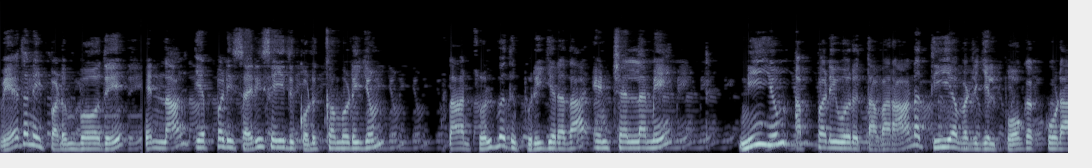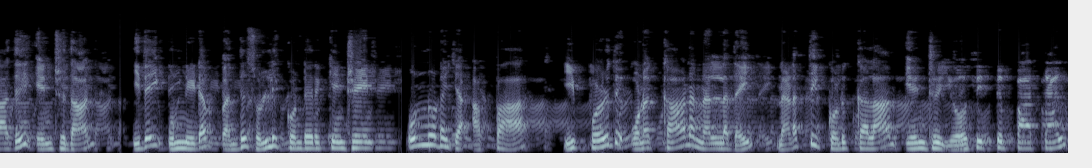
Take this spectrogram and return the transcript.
வேதனைப்படும் போது என்னால் எப்படி சரி செய்து கொடுக்க முடியும்? நான் சொல்வது புரிகிறதா என் செல்லமே? நீயும் அப்படி ஒரு தவறான தீய வழியில் போகக்கூடாது என்றுதான் இதை உன்னிடம் வந்து சொல்லிக் கொண்டிருக்கின்றேன். உன்னுடைய அப்பா இப்பொழுது உனக்கான நல்லதை நடத்தி கொடுக்கலாம் என்று யோசித்து பார்த்தால்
